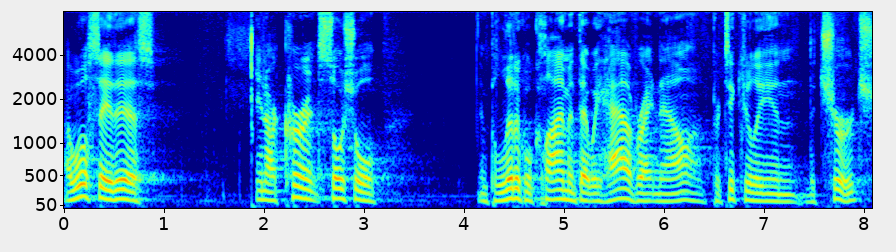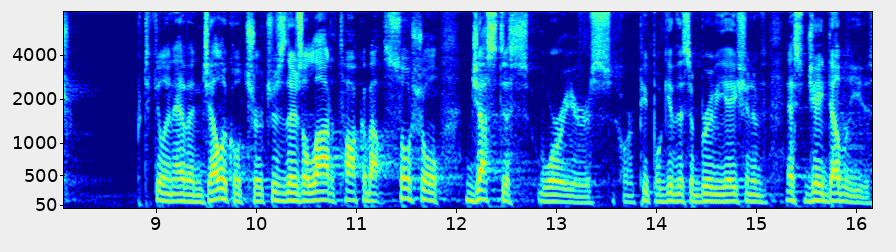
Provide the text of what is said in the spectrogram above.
I will say this in our current social and political climate that we have right now, particularly in the church, particularly in evangelical churches, there's a lot of talk about social justice warriors, or people give this abbreviation of SJWs.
